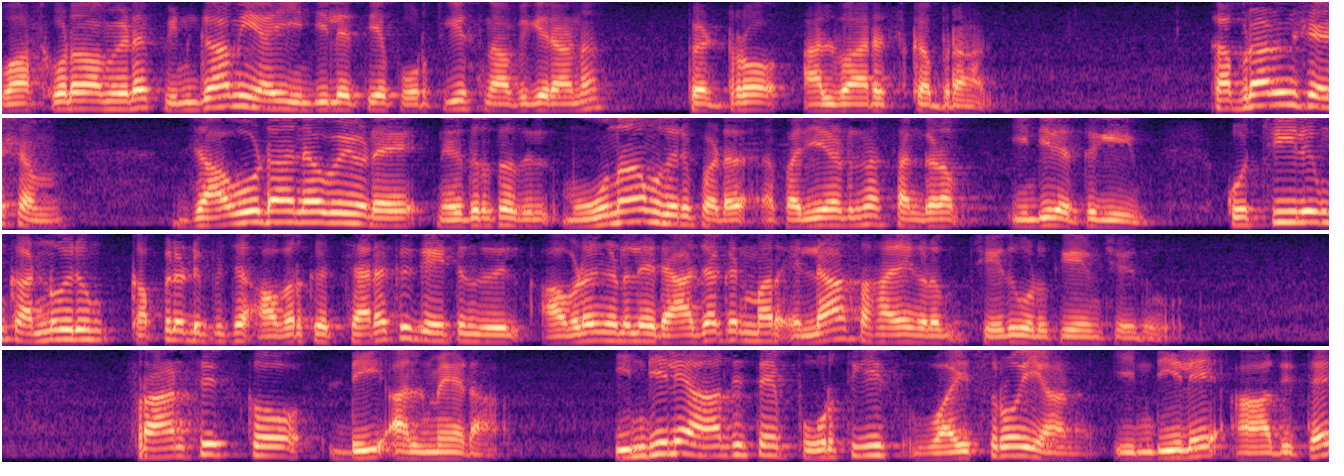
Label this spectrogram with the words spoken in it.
വാസ്കോഡഗാമയുടെ പിൻഗാമിയായി ഇന്ത്യയിലെത്തിയ പോർച്ചുഗീസ് നാവികരാണ് പെട്രോ അൽവാരസ് കബ്രാൾ. കബ്രാളിന് ശേഷം ജാവോഡാനോവയുടെ നേതൃത്വത്തിൽ മൂന്നാമതൊരു പട പര്യടന സംഘം ഇന്ത്യയിലെത്തുകയും കൊച്ചിയിലും കണ്ണൂരും കപ്പലടിപ്പിച്ച അവർക്ക് ചരക്ക് കയറ്റുന്നതിൽ അവിടങ്ങളിലെ രാജാക്കന്മാർ എല്ലാ സഹായങ്ങളും ചെയ്തു കൊടുക്കുകയും ചെയ്തു. Francisco de Almeida. ഇന്ത്യയിലെ ആദ്യത്തെ പോർച്ചുഗീസ് വൈസ്രോയി ആണ് ഇന്ത്യയിലെ ആദ്യത്തെ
